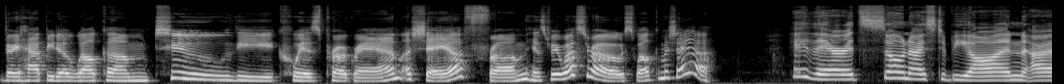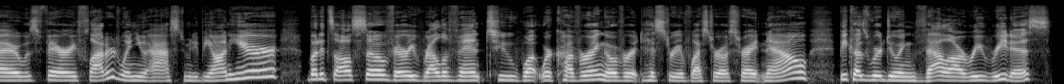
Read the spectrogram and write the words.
Very happy to welcome to the quiz program Ashaya from History of Westeros. Welcome, Ashaya. Hey there, it's so nice to be on. I was very flattered when you asked me to be on here, but it's also very relevant to what we're covering over at History of Westeros right now because we're doing Valar Rereadus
